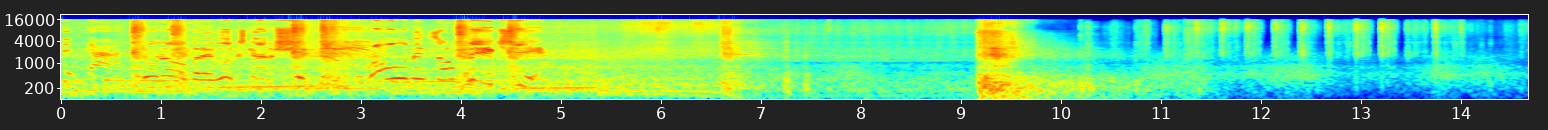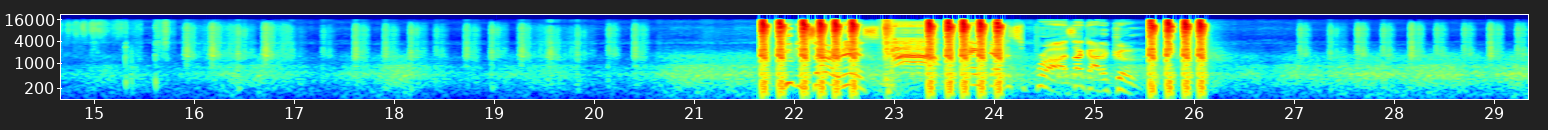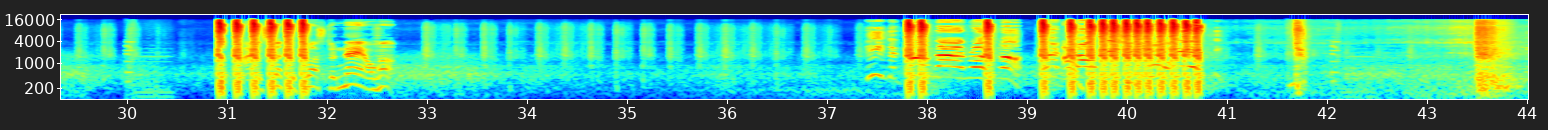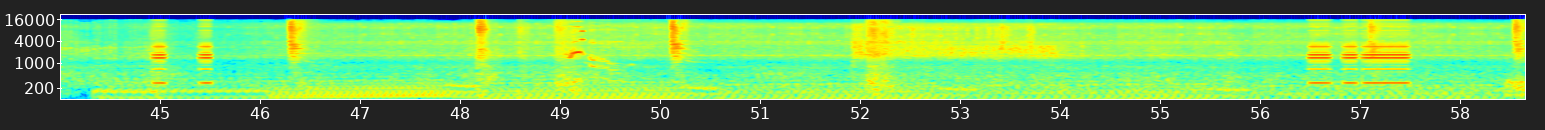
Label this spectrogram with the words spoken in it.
this guy? Don't know, but it looks kind of shit. Roll him in some pig shit. You deserve this. Ah! Ain't that a surprise? I got a gun. Such a buster now, huh? He's a combine rustler. That's all shit.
